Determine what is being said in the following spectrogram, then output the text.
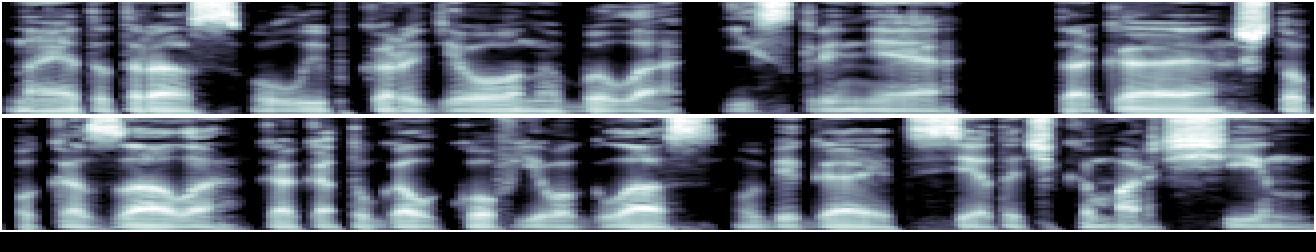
На этот раз улыбка Родиона была искренняя. Такая, что показала, как от уголков его глаз убегает сеточка морщин.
